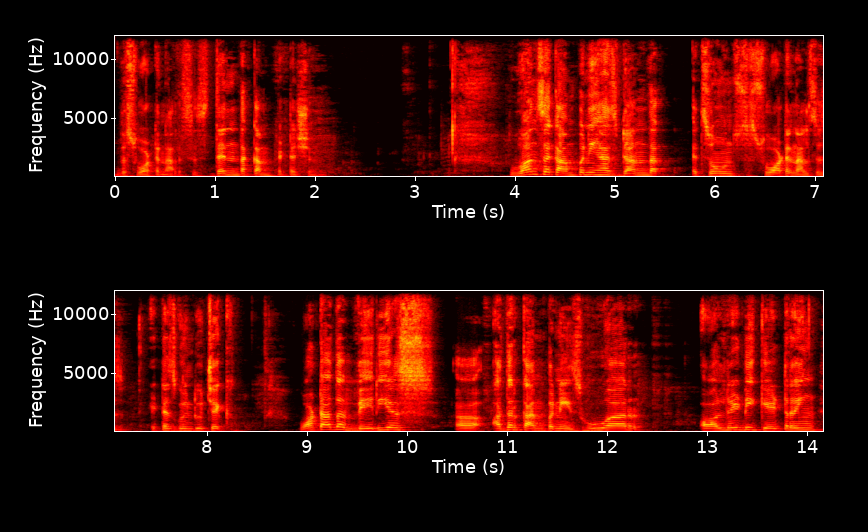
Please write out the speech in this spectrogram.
the SWOT analysis. Then the competition. Once a company has done the its own SWOT analysis, it is going to check what are the various uh, other companies who are already catering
